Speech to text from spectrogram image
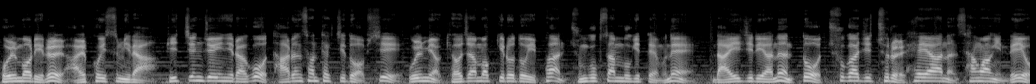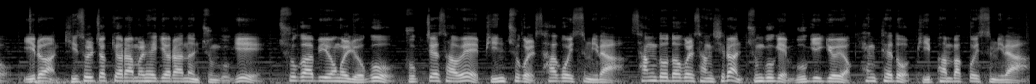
골머리를 앓고 있습니다. 빚진 죄인이라고 다른 선택지도 없이 울며 겨자 먹기로 도입한 중국산 무기 때문에 나이지리아는 또 추가 지출을 해야 하는 상황인데요. 이러한 기술적 결함을 해결하는 중국이 추가 비용을 요구 국제사회의 빈축을 사고 있습니다. 상도덕을 상실한 중국의 무기 교역 행태도 비 판받고 있습니다.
